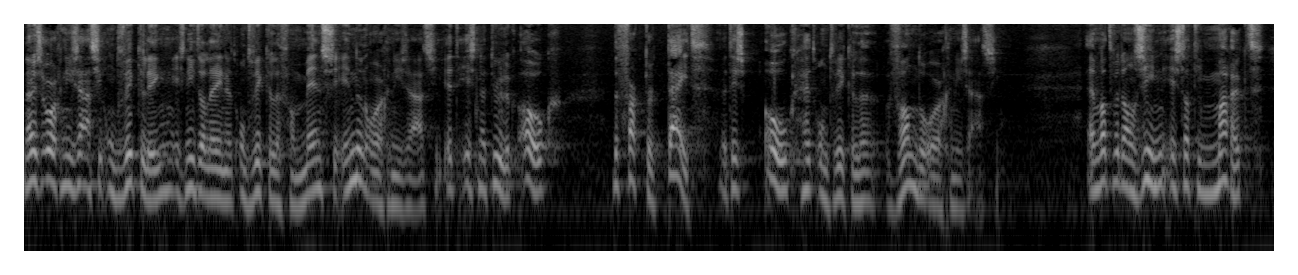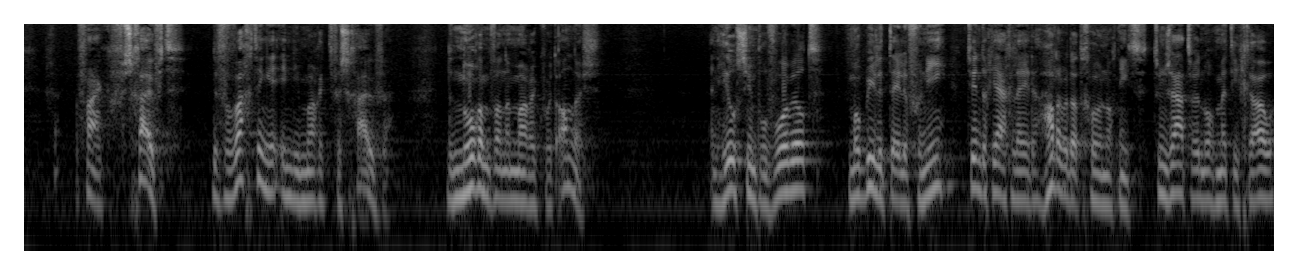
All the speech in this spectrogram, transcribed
Nou is organisatieontwikkeling is niet alleen het ontwikkelen van mensen in een organisatie. Het is natuurlijk ook de factor tijd. Het is ook het ontwikkelen van de organisatie. En wat we dan zien is dat die markt vaak verschuift. De verwachtingen in die markt verschuiven. De norm van de markt wordt anders. Een heel simpel voorbeeld. Mobiele telefonie. Twintig jaar geleden hadden we dat gewoon nog niet. Toen zaten we nog met die, grauwe,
